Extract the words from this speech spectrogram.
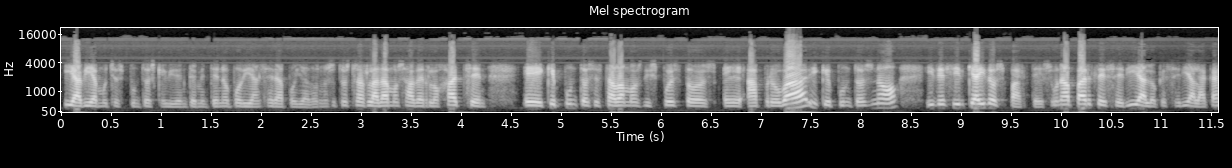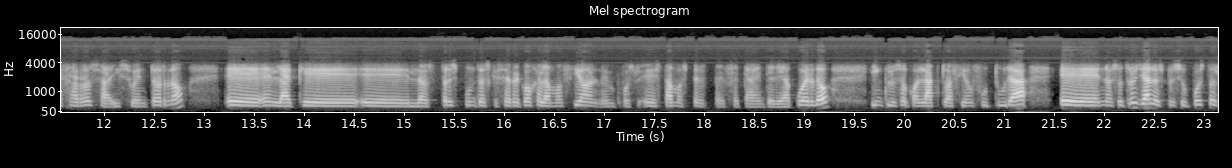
y había muchos puntos que evidentemente no podían ser apoyados. Nosotros trasladamos a Berlo Hachen qué puntos estábamos dispuestos a aprobar y qué puntos no y decir que hay dos partes. Una parte sería lo que sería la Casa Rosa y su entorno, eh, en la que eh, los tres puntos que se recoge la moción eh, pues estamos perfectamente de acuerdo, incluso con la actuación futura. nosotros ya en los presupuestos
